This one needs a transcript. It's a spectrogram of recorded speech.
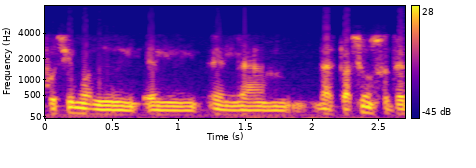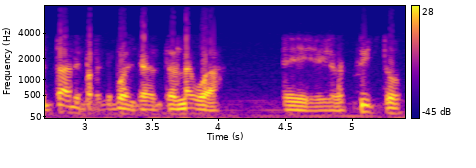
pusimos el, la, estación sustentable para que puedan calentar el agua eh, gratuito,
